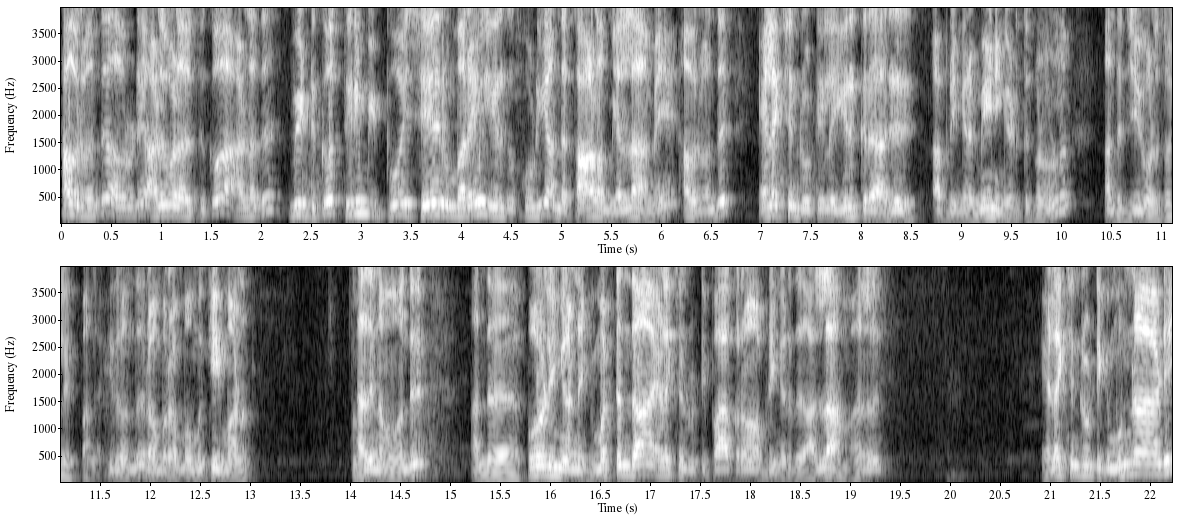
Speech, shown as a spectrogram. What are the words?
அவர் வந்து அவருடைய அலுவலகத்துக்கோ அல்லது வீட்டுக்கோ திரும்பி போய் சேரும் வரையில் இருக்கக்கூடிய அந்த காலம் எல்லாமே அவர் வந்து எலெக்ஷன் டியூட்டியில் இருக்கிறாரு அப்படிங்கிற மீனிங் எடுத்துக்கணும்னு அந்த ஜியோவில் சொல்லியிருப்பாங்க. இது வந்து ரொம்ப ரொம்ப முக்கியமானது. அது நம்ம வந்து அந்த போலிங் அன்னைக்கு மட்டும்தான் எலெக்ஷன் டியூட்டி பார்க்குறோம் அப்படிங்கிறது அல்லாமல் எலெக்ஷன் டியூட்டிக்கு முன்னாடி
